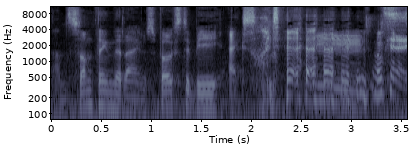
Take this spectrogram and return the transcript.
on something that I'm supposed to be excellent at. Okay.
